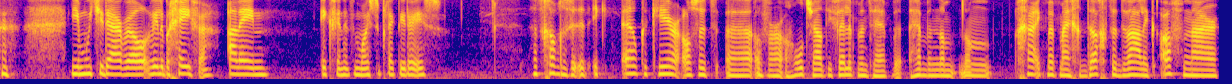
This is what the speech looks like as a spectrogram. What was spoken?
je moet je daar wel willen begeven. Alleen, ik vind het de mooiste plek die er is. Het grappige is, ik, elke keer als we het over whole child development hebben, hebben dan, dan ga ik met mijn gedachten, dwaal ik af naar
